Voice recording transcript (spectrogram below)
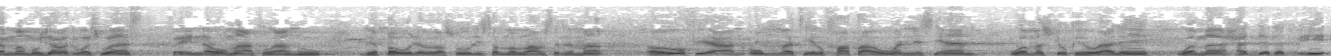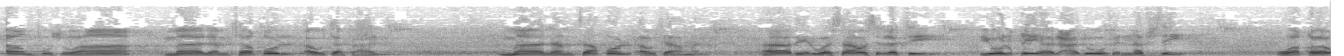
أما مجرد وسواس فإنه معفو عنه لقول الرسول صلى الله عليه وسلم رفع عن أمتي الخطأ والنسيان وما عليه وما حدثت به أنفسها ما لم تقل أو تفعل. ما لم تقل أو تعمل. هذه الوساوس التي يلقيها العدو في النفس واقرأ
